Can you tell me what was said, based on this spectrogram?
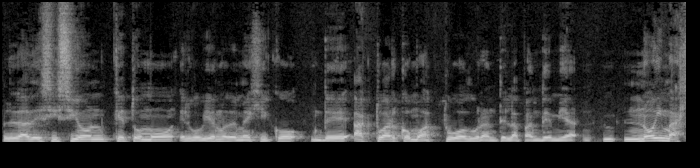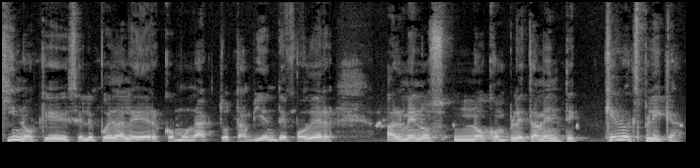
la decisión que tomó el gobierno de México de actuar como actuó durante la pandemia? No imagino que se le pueda leer como un acto también de poder, al menos no completamente. ¿Qué lo explica?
